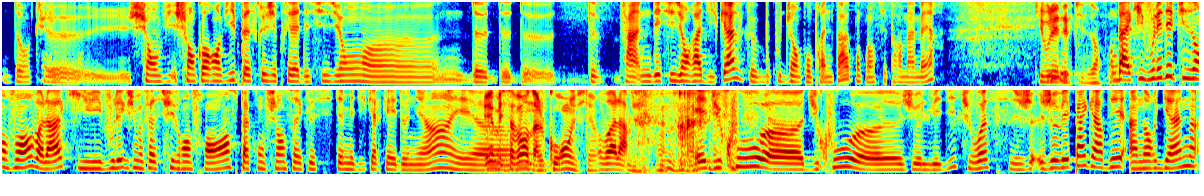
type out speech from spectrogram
Donc Oui, euh, je suis en vie, je suis encore en vie parce que j'ai pris la décision euh, de, de, de, de- enfin une décision radicale que beaucoup de gens comprennent pas, compensée par ma mère. Qui voulait des petits enfants Bah, qui voulait des petits enfants, voilà, qui voulait que je me fasse suivre en France, pas confiance avec le système médical calédonien et. Eh, mais ça va, euh, on a le courant ici. hein. voilà. et du coup, euh, du coup, euh, je lui ai dit, tu vois, je, je vais pas garder un organe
